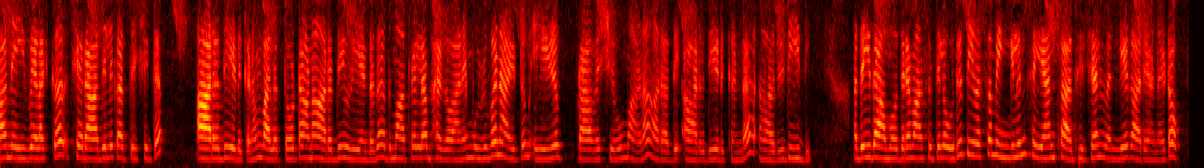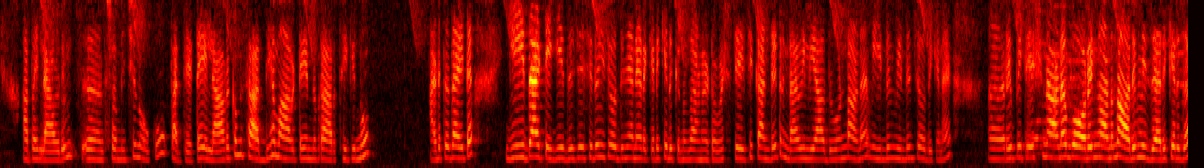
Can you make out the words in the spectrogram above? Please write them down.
ആ നെയ്വിളക്ക് ചെരാതിൽ കത്തിച്ചിട്ട് ആരതി എടുക്കണം. വലത്തോട്ടാണ് ആരതി ഒഴിയേണ്ടത്. അത് മാത്രമല്ല ഭഗവാനെ മുഴുവനായിട്ടും ഏഴ് പ്രാവശ്യവുമാണ് ആരതി ആരതി എടുക്കേണ്ട ആ ഒരു രീതി. അത് ഈ ദാമോദര മാസത്തിൽ ഒരു ദിവസമെങ്കിലും ചെയ്യാൻ സാധിച്ചാൽ വലിയ കാര്യമാണ് കേട്ടോ. അപ്പൊ എല്ലാവരും ശ്രമിച്ചു നോക്കൂ. പറ്റട്ടെ എല്ലാവർക്കും സാധ്യമാവട്ടെ എന്ന് പ്രാർത്ഥിക്കുന്നു. അടുത്തതായിട്ട് ഗീത ടി ഗീത ചേച്ചിയുടെ ഈ ചോദ്യം ഞാൻ ഇടയ്ക്കിടയ്ക്ക് എടുക്കുന്നതാണ് കേട്ടോ. പക്ഷെ ചേച്ചി കണ്ടിട്ടുണ്ടാവില്ല. അതുകൊണ്ടാണ് വീണ്ടും വീണ്ടും ചോദിക്കണേ. റിപ്പീറ്റേഷൻ ആണ് ബോറിംഗ് ആണെന്ന് ആരും വിചാരിക്കരുത്.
